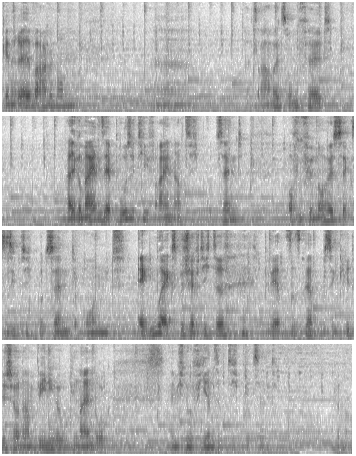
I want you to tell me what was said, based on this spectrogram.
generell wahrgenommen äh, als Arbeitsumfeld? Allgemein sehr positiv, 81 Prozent offen für Neues 76% und nur Ex-Beschäftigte bewerten es ein bisschen kritischer und haben weniger guten Eindruck, nämlich nur 74%. Genau.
